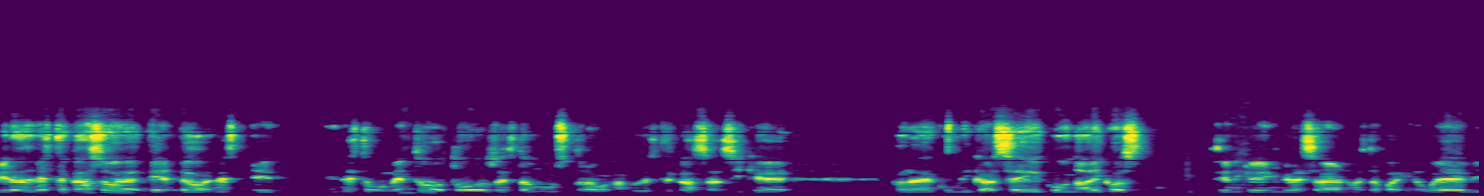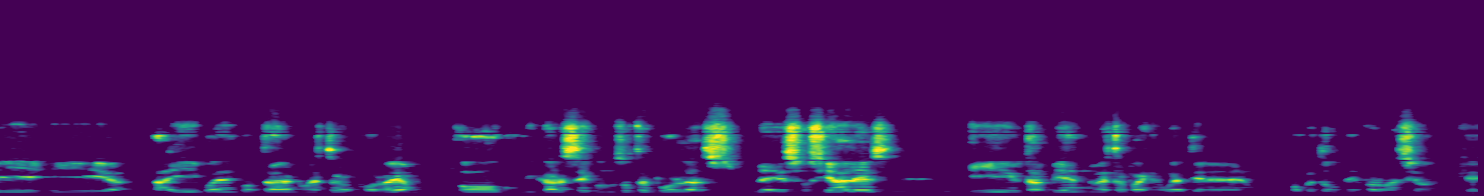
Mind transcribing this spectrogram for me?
Mira, en este caso, eh, en, este, en, este, momento todos estamos trabajando desde casa, así que para comunicarse con ICOS tienen que ingresar a nuestra página web y, y ahí pueden encontrar nuestro correo o comunicarse con nosotros por las redes sociales y también nuestra página web tiene un poco de información que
